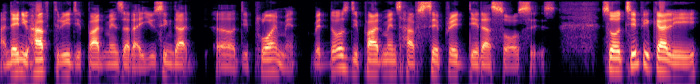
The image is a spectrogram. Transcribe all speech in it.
and then you have three departments that are using that uh, deployment, but those departments have separate data sources. So typically,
